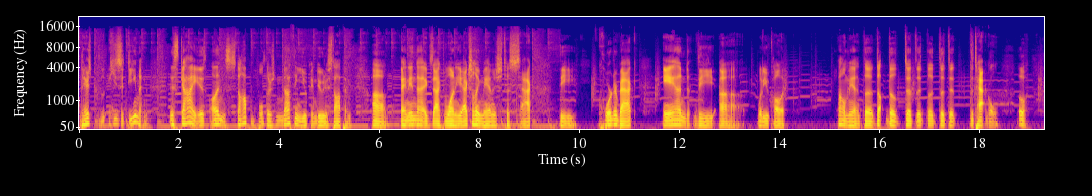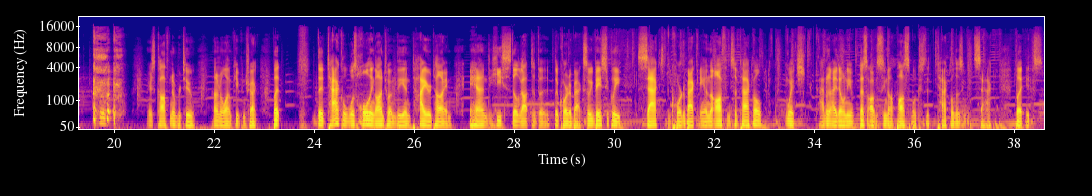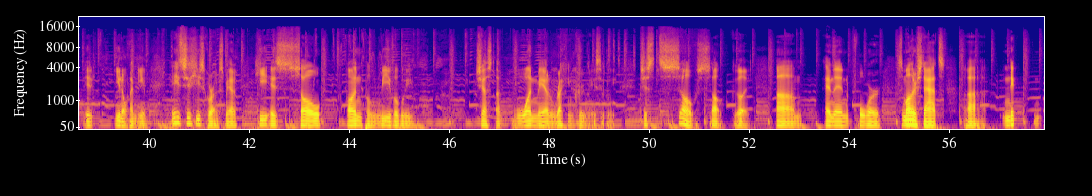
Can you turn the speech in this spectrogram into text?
There's he's a demon. This guy is unstoppable. There's nothing you can do to stop him. Uh, and in that exact one, he actually managed to sack the quarterback and the uh, what do you call it? Oh man, the the the the the the the, the, the tackle. Oh, there's cough number two. I don't know why I'm keeping track, but the tackle was holding on to him the entire time, and he still got to the the quarterback. So he basically sacked the quarterback and the offensive tackle, which I don't I don't even that's obviously not possible because the tackle doesn't get sacked, but it's it you know what I mean. He's just he's gross, man. He is so unbelievably just a one man wrecking crew basically. Just so so good. Um and then for some other stats, uh Nick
